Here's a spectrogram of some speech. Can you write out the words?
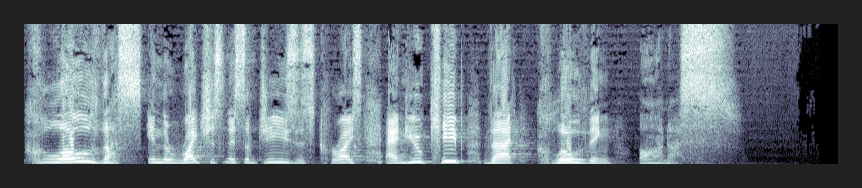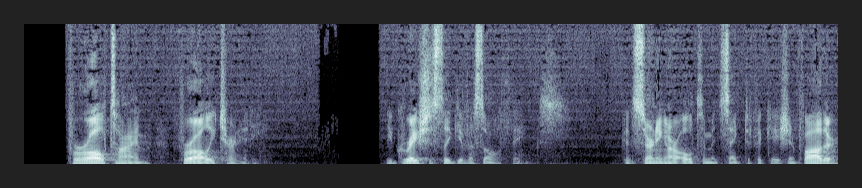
clothe us in the righteousness of Jesus Christ, and you keep that clothing on us for all time, for all eternity you graciously give us all things concerning our ultimate sanctification. Father,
